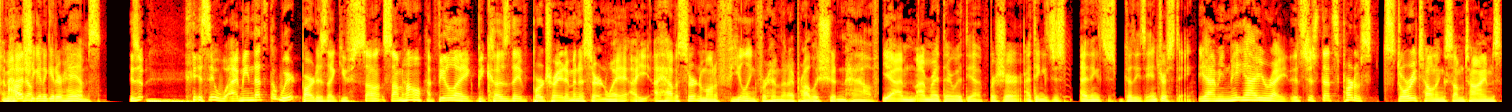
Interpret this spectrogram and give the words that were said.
I mean, How's she going to get her hams? Is it? Is it? I mean, that's the weird part. Is like you so, somehow. I feel like because they've portrayed him in a certain way, I I have a certain amount of feeling for him that I probably shouldn't have. Yeah, I'm I'm right there with you for sure. I think it's just I think it's just because he's interesting. Yeah, I mean, yeah, you're right. It's just that's part of storytelling. Sometimes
